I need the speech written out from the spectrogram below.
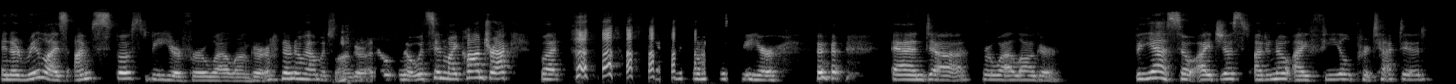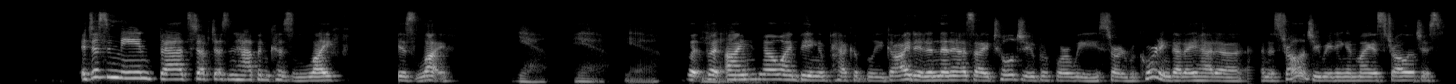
and I realize I'm supposed to be here for a while longer. I don't know how much longer. I don't know what's in my contract, but I'm supposed to be here and uh, for a while longer. But yeah, so I just I don't know. I feel protected it doesn't mean bad stuff doesn't happen because life is life. Yeah, yeah, yeah. But yeah. but I know I'm being impeccably guided. And then as I told you before we started recording that I had a an astrology reading and my astrologist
